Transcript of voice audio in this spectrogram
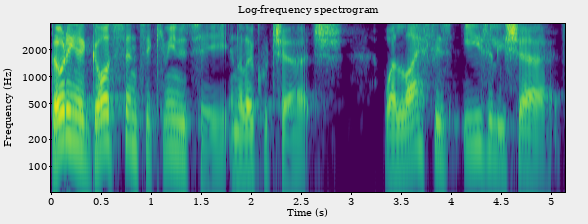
Building a God centered community in the local church where life is easily shared,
